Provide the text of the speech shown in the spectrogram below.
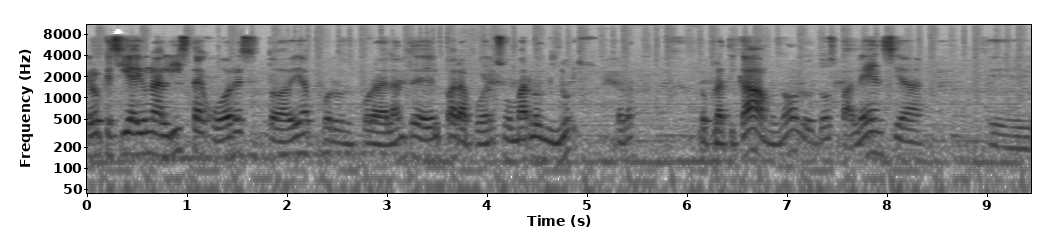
creo que sí hay una lista de jugadores todavía por, por adelante de él para poder sumar los minutos, ¿verdad? Lo platicábamos, ¿no? Los dos Palencia, eh,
